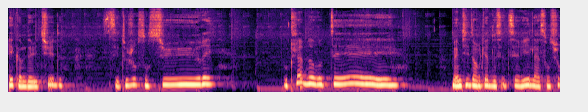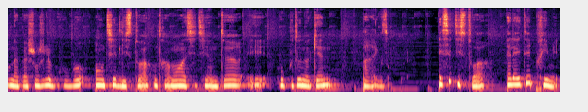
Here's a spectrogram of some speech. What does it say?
Et comme d'habitude, c'est toujours censuré. Au Club Dorothée même si dans le cadre de cette série, la censure n'a pas changé le propos entier de l'histoire, contrairement à City Hunter et Okuto no Ken, par exemple. Et cette histoire, elle a été primée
